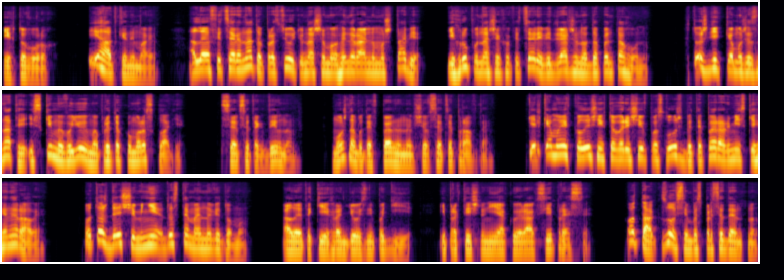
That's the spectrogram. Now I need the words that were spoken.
І хто ворог? І гадки не маю. Але офіцери НАТО працюють у нашому генеральному штабі, і групу наших офіцерів відряджено до Пентагону. Хто ж дідька може знати, і з ким ми воюємо при такому розкладі? Це все так дивно. Можна бути впевненим, що все це правда. Кілька моїх колишніх товаришів по службі тепер армійські генерали. Отож дещо мені достеменно відомо. Але такі грандіозні події і практично ніякої реакції преси. Отак, зовсім безпрецедентно.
